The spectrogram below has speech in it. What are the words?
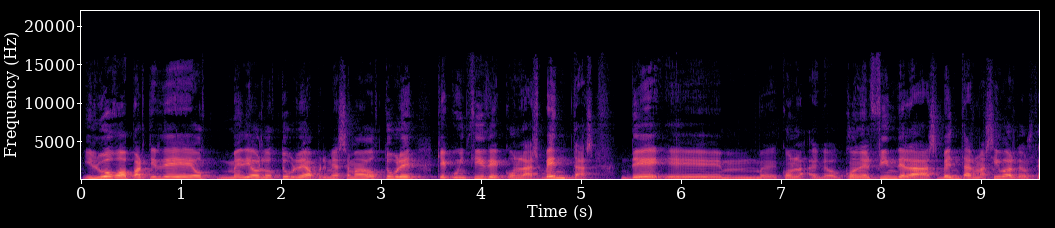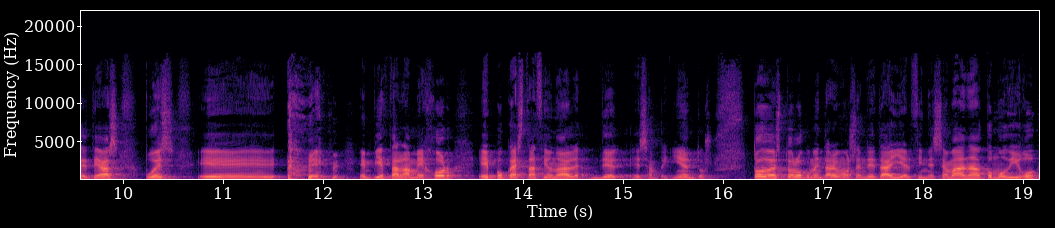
y luego a partir de mediados de octubre, la primera semana de octubre, que coincide con las ventas de em, con, el fin de las ventas masivas de los CTAs, pues eh, empieza la mejor época estacional del S&P 500. Todo esto lo comentaremos en detalle el fin de semana, como digo,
